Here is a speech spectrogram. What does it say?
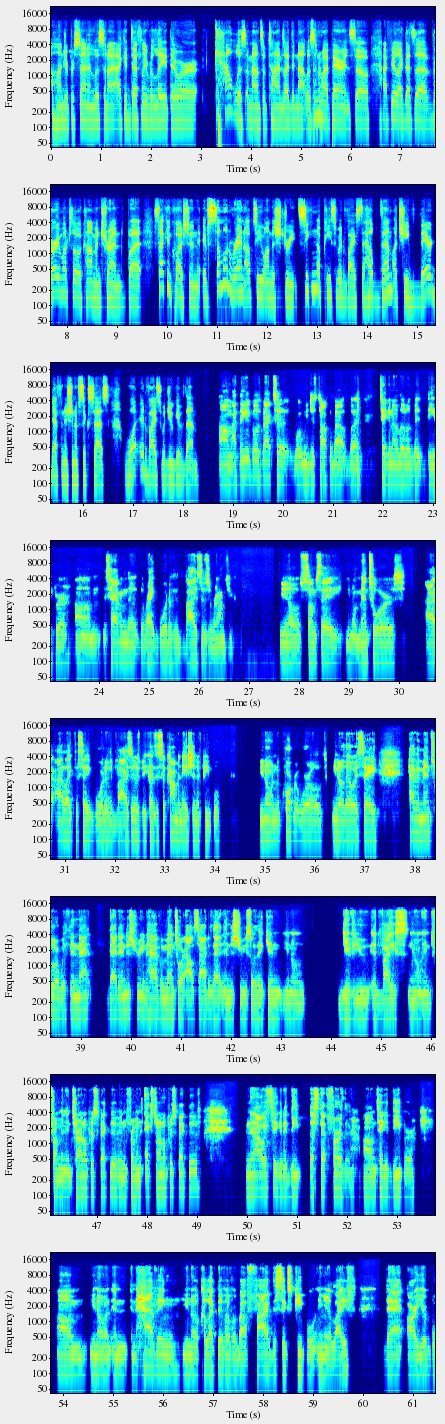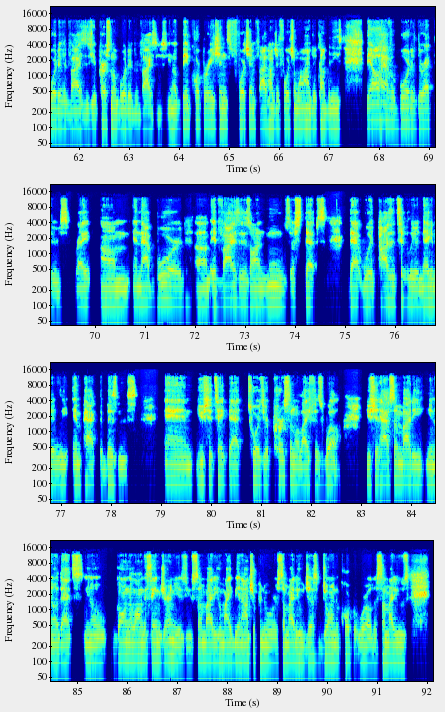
A hundred percent. And listen, I, I could definitely relate. There were countless amounts of times I did not listen to my parents. So I feel like that's a very much so a common trend. But second question, if someone ran up to you on the street seeking a piece of advice to help them achieve their definition of success, what advice would you give them? Um, I think it goes back to what we just talked about, but taking a little bit deeper um, is having the, the right board of advisors around you. You know, some say, you know, mentors, I, I like to say board of advisors because it's a combination of people. You know, in the corporate world, you know, they always say have a mentor within that that industry and have a mentor outside of that industry so they can, you know, give you advice, you know, and from an internal perspective and from an external perspective. And then I always take it a deep a step further, um, take it deeper um, you know, and, and, and having, you know, a collective of about five to six people in your life that are your board of advisors, your personal board of advisors. You know, big corporations, Fortune 500, Fortune 100 companies, they all have a board of directors, right? Um, and that board um, advises on moves or steps that would positively or negatively impact the business and you should take that towards your personal life as well. You should have somebody you know that's you know going along the same journey as you. Somebody who might be an entrepreneur somebody who just joined the corporate world or somebody who's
